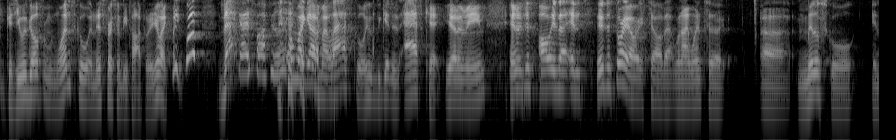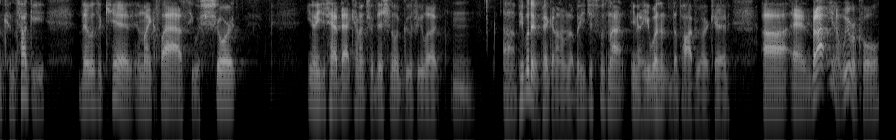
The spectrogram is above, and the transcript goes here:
because you would go from one school and this person would be popular. You're like, wait, what? That guy's popular? Oh my god! In my last school, he would be getting his ass kicked. You know what I mean? And it's just always that. And there's a story I always tell that when I went to uh, middle school in Kentucky, there was a kid in my class. He was short. You know, he just had that kind of traditional goofy look. Uh, Uh, people didn't pick on him though, but he just was not. You know, he wasn't the popular kid. Uh, and but I, you know, we were cool.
